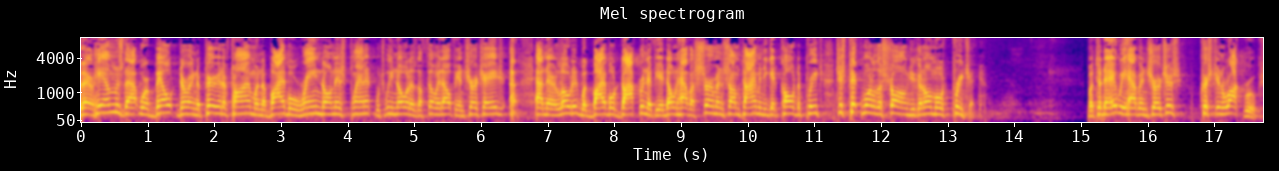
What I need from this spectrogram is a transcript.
They're hymns that were built during the period of time when the Bible reigned on this planet, which we know it as the Philadelphian church age, and they're loaded with Bible doctrine. If you don't have a sermon sometime and you get called to preach, just pick one of the songs, you can almost preach it. But today we have in churches Christian rock groups.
